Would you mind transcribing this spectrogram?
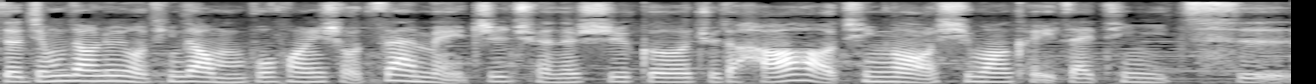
的节目当中有听到我们播放一首赞美之泉的诗歌，觉得好好听哦，希望可以再听一次。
